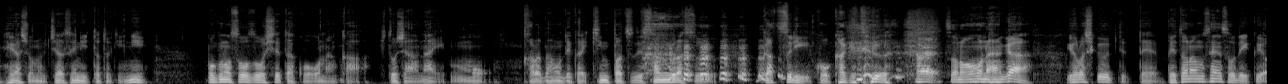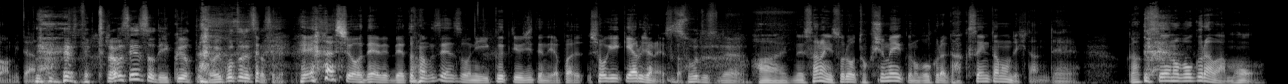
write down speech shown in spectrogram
ヘアショーの打ち合わせに行った時に僕の想像してたこうなんか人じゃないもう体のでかい金髪でサングラスがっつりこうかけてる、はい、そのオーナーがよろしくって言って、ベトナム戦争で行くよ、みたいな。ベトナム戦争で行くよってどういうことですか、それ？ヘアショーでベトナム戦争に行くっていう時点で、やっぱ衝撃あるじゃないですか。そうですね。はい。で、さらにそれを特殊メイクの僕ら学生に頼んできたんで、学生の僕らはも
